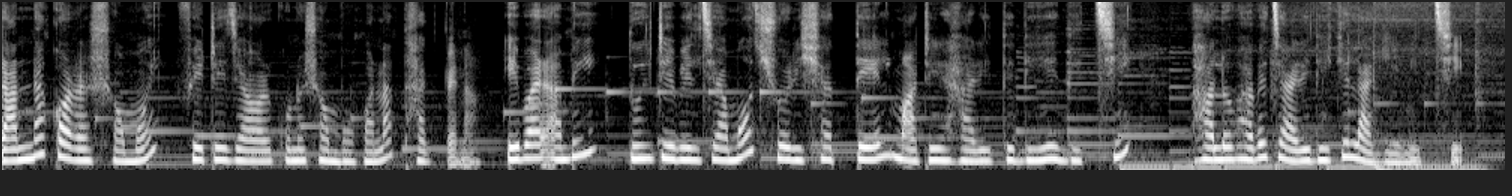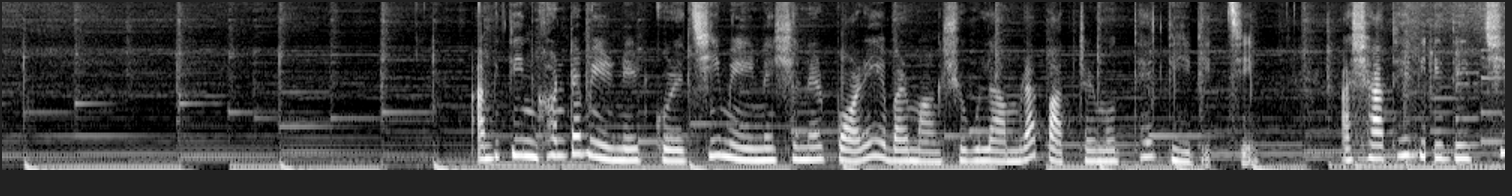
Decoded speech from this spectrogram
রান্না করার সময় ফেটে যাওয়ার কোনো সম্ভাবনা থাকবে না। এবার আমি দুই টেবিল চামচ সরিষার তেল মাটির হাঁড়িতে দিয়ে দিচ্ছি, ভালোভাবে চারিদিকে লাগিয়ে নিচ্ছি। আমি তিন ঘণ্টা মেরিনেট করেছি মেরিনেশনের পরে এবার মাংসগুলো আমরা পাত্রের মধ্যে দিয়ে দিচ্ছি। আর সাথে দিয়ে দিচ্ছি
